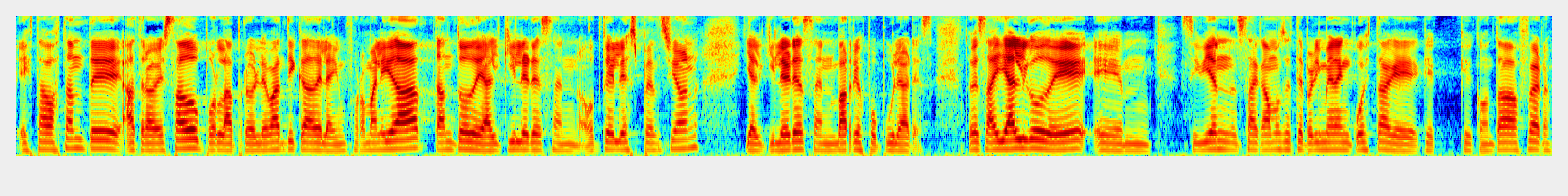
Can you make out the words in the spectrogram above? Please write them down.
está bastante atravesado por la problemática de la informalidad, tanto de alquileres en hoteles pensión y alquileres en barrios populares. Entonces hay algo de, eh, si bien sacamos esta primera encuesta que, que- que contaba Fer,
